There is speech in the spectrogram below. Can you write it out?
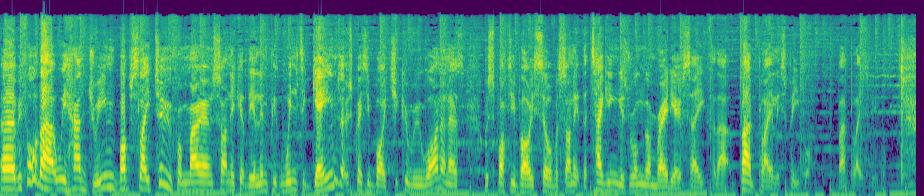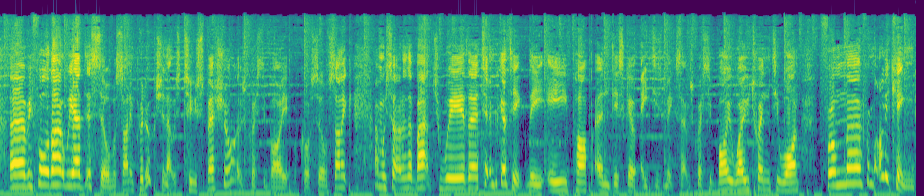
Uh, before that, we had Dream Bobsleigh 2 from Mario and Sonic at the Olympic Winter Games. That was created by Chikaru One, and as was spotted by Silver Sonic, the tagging is wrong on Radio Sega for that. Bad playlist, people. Bad playlist, people. Uh, before that, we had the Silver Sonic production. That was too special. It was requested by, of course, Silver Sonic. And we started the batch with uh, Technopathetic, the E-pop and disco 80s mix. That was requested by Woe21 from uh, from Ollie King.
